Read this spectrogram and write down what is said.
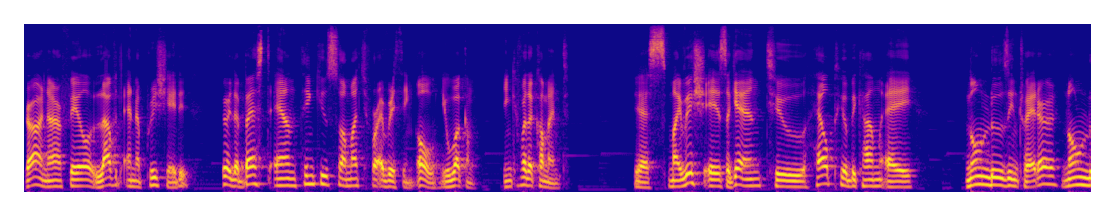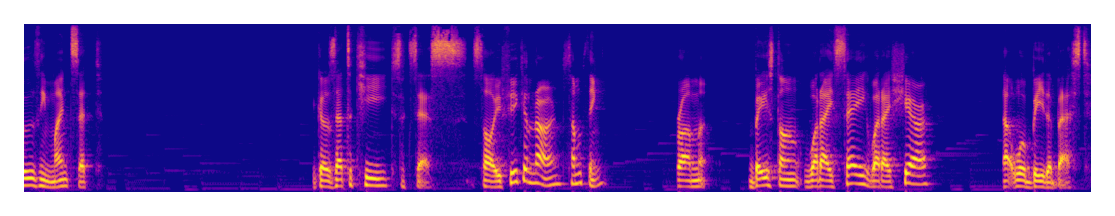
learner feel loved and appreciated. You're the best and thank you so much for everything. Oh, you're welcome. Thank you for the comment. Yes, my wish is again to help you become a non-losing trader, non-losing mindset. Because that's a key to success. So if you can learn something from based on what I say, what I share, that will be the best.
